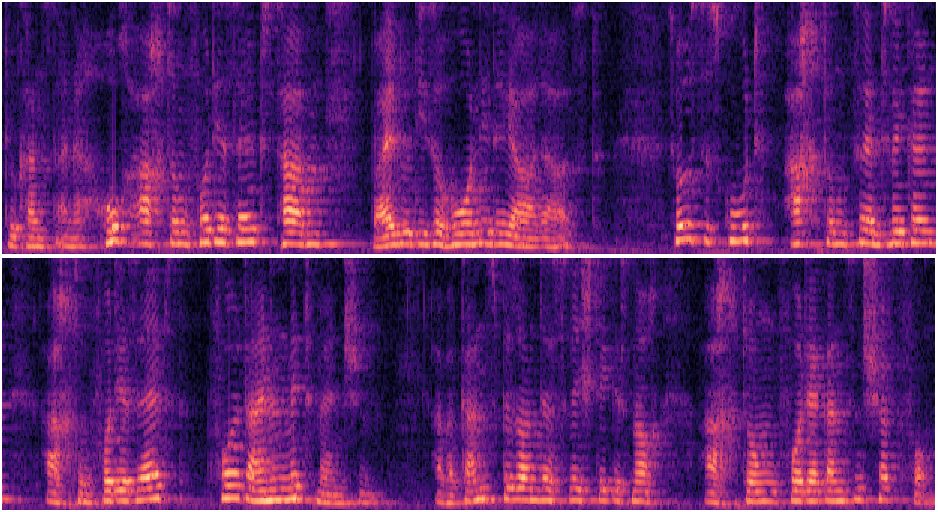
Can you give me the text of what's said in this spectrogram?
Du kannst eine Hochachtung vor dir selbst haben, weil du diese hohen Ideale hast. So ist es gut, Achtung zu entwickeln, Achtung vor dir selbst, vor deinen Mitmenschen. Aber ganz besonders wichtig ist noch Achtung vor der ganzen Schöpfung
